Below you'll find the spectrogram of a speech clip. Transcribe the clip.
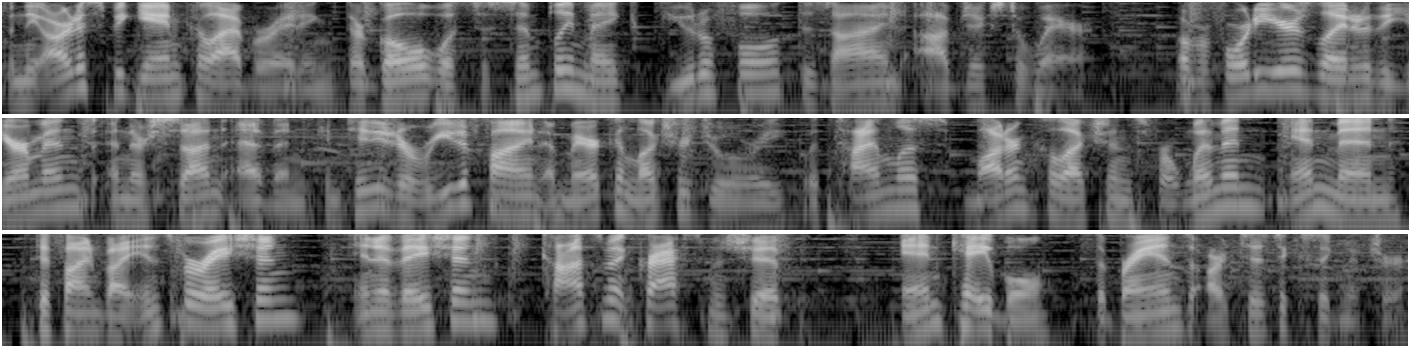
When the artists began collaborating, their goal was to simply make beautiful, designed objects to wear. Over 40 years later, the Yurmans and their son Evan continue to redefine American luxury jewelry with timeless, modern collections for women and men defined by inspiration, innovation, consummate craftsmanship, and cable, the brand's artistic signature.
